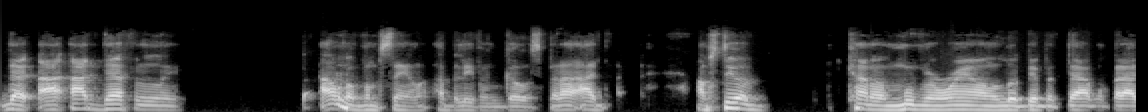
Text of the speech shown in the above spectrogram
that I, I definitely, I don't know if I'm saying I believe in ghosts, but I, I I'm still kind of moving around a little bit with that one, but I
